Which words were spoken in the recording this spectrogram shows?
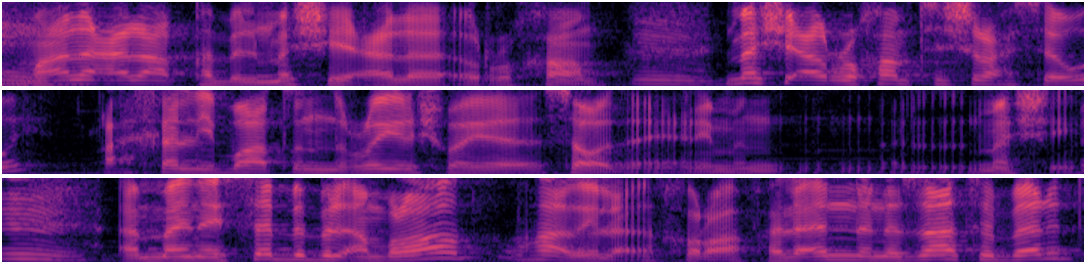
إيه. ما لها علاقة بالمشي على الرخام. المشي على الرخام إيش راح يسوي؟ راح يخلي باطن الريل شوية سوداء يعني من المشي. أما إنه يسبب الأمراض هذه لا خرافة. لأن نزلات البرد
